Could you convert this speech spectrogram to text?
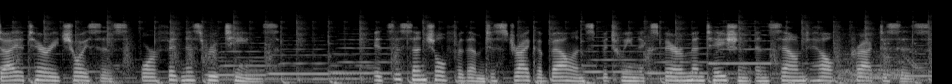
dietary choices, or fitness routines. It's essential for them to strike a balance between experimentation and sound health practices.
